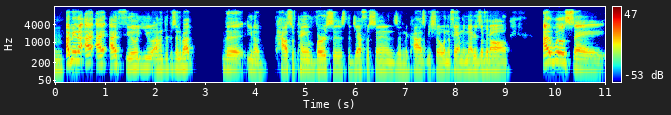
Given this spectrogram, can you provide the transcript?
mm. I mean, I I, I feel you 100% about the you know House of Payne versus the Jeffersons and the Cosby Show and the Family Matters of it all. I will say,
